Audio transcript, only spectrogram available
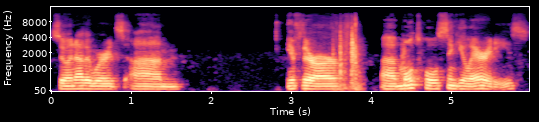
So in other words, um, if there are uh, multiple singularities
